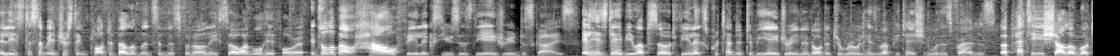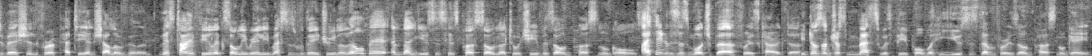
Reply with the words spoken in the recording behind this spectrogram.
It leads to some interesting plot developments in this finale, so I'm all here for it. It's all about how Felix uses the Adrien disguise. In his debut episode, Felix pretended to be Adrien in order to ruin his reputation with his friends. A petty, shallow motivation for a petty and shallow villain. This time, Felix only really messes with Adrien a little bit, and then uses his persona to achieve his own personal goals. I think this is much better for his character. He doesn't just mess with people, but he uses them for his own personal gain.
